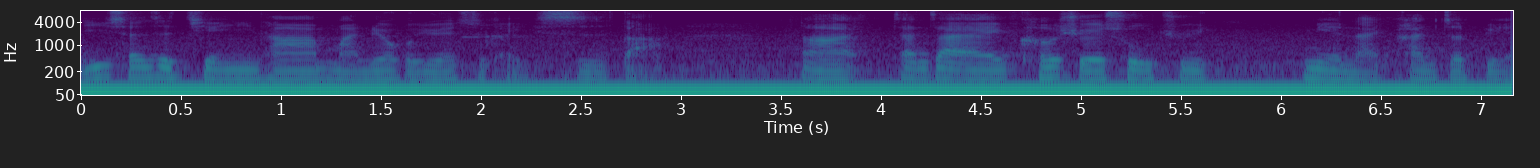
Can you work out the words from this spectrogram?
医生是建议他满六个月是可以施打。那站在科学数据面来看，这边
